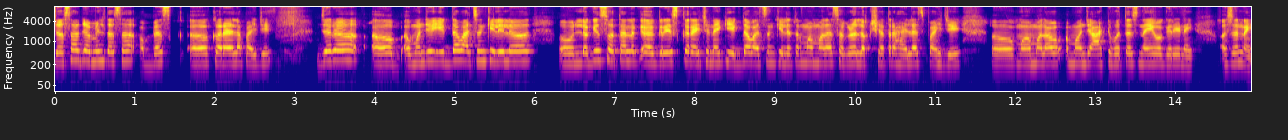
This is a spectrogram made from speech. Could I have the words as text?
जसा जमेल तसा अभ्यास करायला पाहिजे. जर म्हणजे एकदा वाचन केलेलं लगेच स्वतःला ग्रेस करायचे नाही की एकदा वाचन केलं तर मग मला सगळं लक्षात राहायलाच पाहिजे. म मला म्हणजे आठवतच नाही वगैरे नाही. असं नाही.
